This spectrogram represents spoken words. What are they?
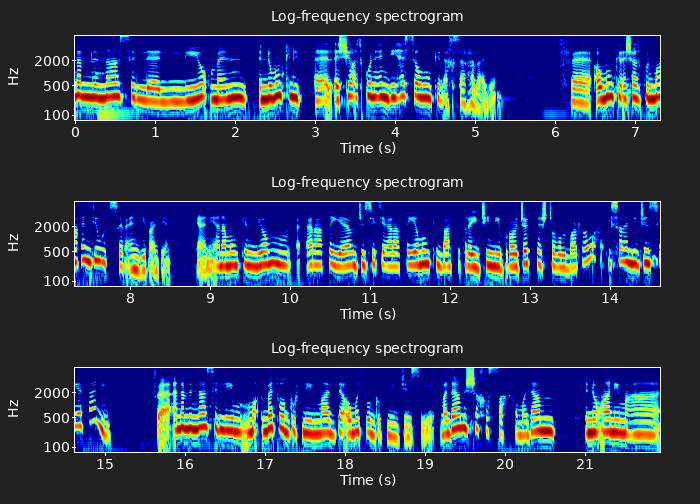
أنا من الناس اللي يؤمن إنه ممكن الأشياء تكون عندي هسه وممكن أخسرها بعدين. ف أو ممكن أشياء تكون ما عندي وتصير عندي بعدين. يعني أنا ممكن اليوم عراقية جنسيتي عراقية ممكن بعد فترة يجيني بروجكت أشتغل برا ويصير عندي جنسية ثانية. فأنا من الناس اللي ما توقفني المادة أو ما توقفني الجنسية. ما دام الشخص صح وما دام إنه أني مع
